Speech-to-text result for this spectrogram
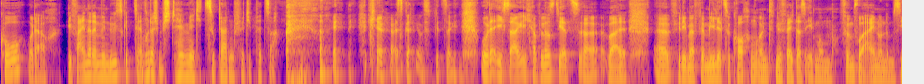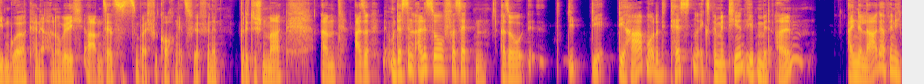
Co. oder auch die feineren Menüs gibt es ja. Oder ich bestelle mir die Zutaten für die Pizza. ich weiß gar nicht, ob es Pizza gibt. Oder ich sage, ich habe Lust jetzt äh, mal äh, für die Familie zu kochen und mir fällt das eben um 5 Uhr ein und um 7 Uhr, keine Ahnung, will ich abends jetzt zum Beispiel kochen jetzt für, für einen britischen Markt. Ähm, also, und das sind alles so Facetten. Also die, die, die haben oder die testen, experimentieren eben mit allem. Eigene Lager finde ich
